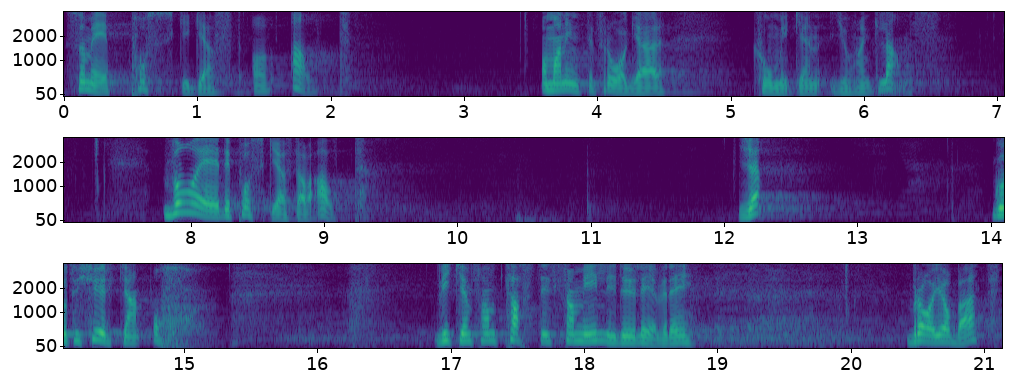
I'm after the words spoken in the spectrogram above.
som är påskigast av allt. Om man inte frågar komikern Johan Glans. Vad är det påskigaste av allt? Ja. Gå till kyrkan. Oh. Vilken fantastisk familj du lever i. Bra jobbat.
